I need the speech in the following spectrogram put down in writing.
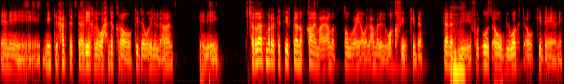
يعني يمكن حتى التاريخ لو واحد يقرأه كده وإلى الآن يعني شغلات مرة كثير كانت قائمة على العمل التطوعي أو العمل الوقفي وكده. كانت بفلوس أو بوقت أو كده يعني.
